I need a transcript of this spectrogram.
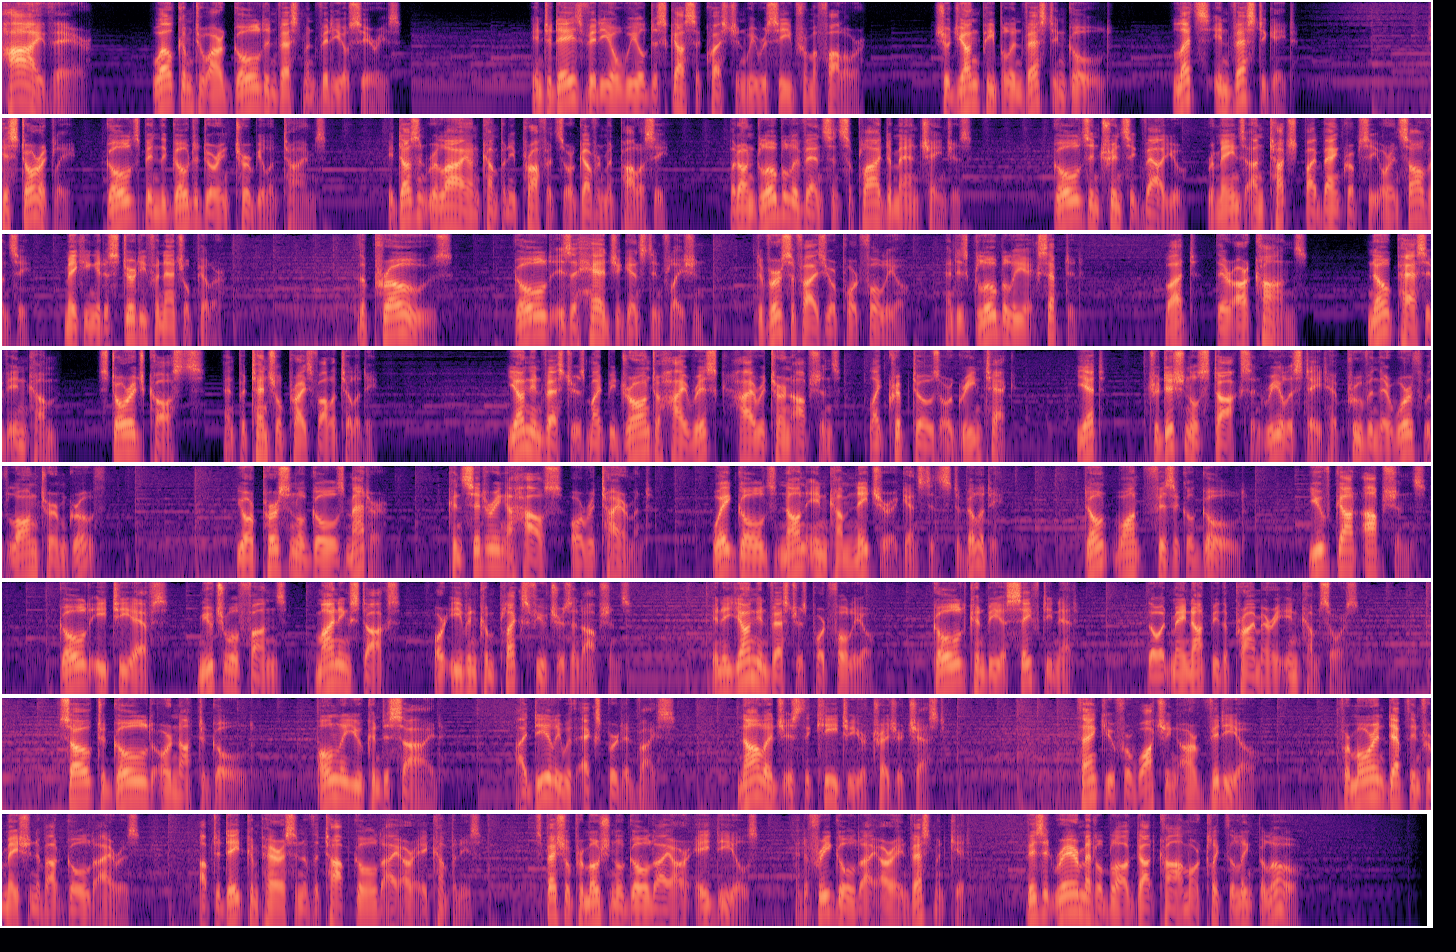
Hi there. Welcome to our gold investment video series. In today's video, we'll discuss a question we received from a follower. Should young people invest in gold? Let's investigate. Historically, gold's been the go-to during turbulent times. It doesn't rely on company profits or government policy, but on global events and supply-demand changes. Gold's intrinsic value remains untouched by bankruptcy or insolvency, making it a sturdy financial pillar. The pros. Gold is a hedge against inflation, diversifies your portfolio, and is globally accepted. But there are cons. No passive income, storage costs, and potential price volatility. Young investors might be drawn to high-risk, high-return options like cryptos or green tech. Yet, traditional stocks and real estate have proven their worth with long-term growth. Your personal goals matter. Considering a house or retirement. Weigh gold's non-income nature against its stability. Don't want physical gold. You've got options. Gold ETFs, mutual funds, mining stocks, or even complex futures and options. In a young investor's portfolio, gold can be a safety net, though it may not be the primary income source. So, to gold or not to gold? Only you can decide, ideally with expert advice. Knowledge is the key to your treasure chest. Thank you for watching our video. For more in-depth information about gold IRAs, up-to-date comparison of the top gold IRA companies, special promotional gold IRA deals, and a free gold IRA investment kit, visit raremetalblog.com or click the link below.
